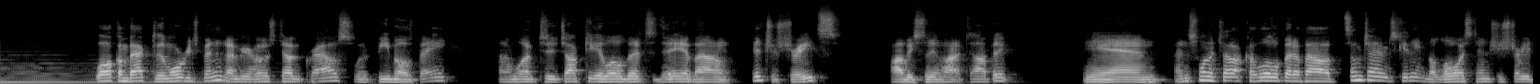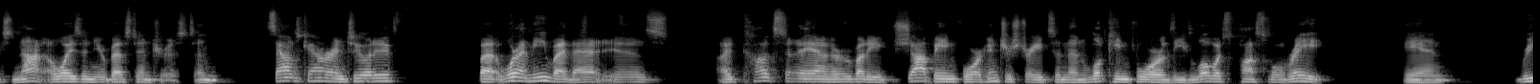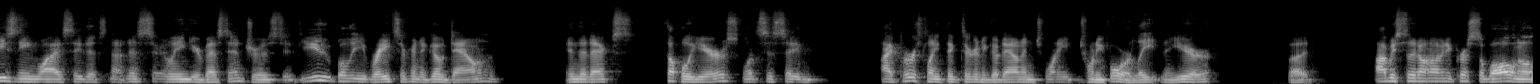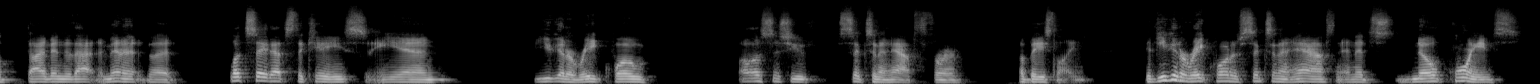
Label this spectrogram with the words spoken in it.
Welcome back to the Mortgage Minute. I'm your host, Doug Crouse with BMO Bank. I want to talk to you a little bit today about interest rates, obviously a hot topic. And I just want to talk a little bit about sometimes getting the lowest interest rates not always in your best interest. And sounds counterintuitive, but what I mean by that is I constantly have everybody shopping for interest rates and then looking for the lowest possible rate. And reasoning why I say that's not necessarily in your best interest. If you believe rates are going to go down in the next couple years, let's just say I personally think they're going to go down in 2024, late in the year. But obviously, I don't have any crystal ball, and I'll dive into that in a minute. But let's say that's the case and you get a rate quote. Well, let's just use six and a half for a baseline. If you get a rate quote of six and a half and it's no points,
